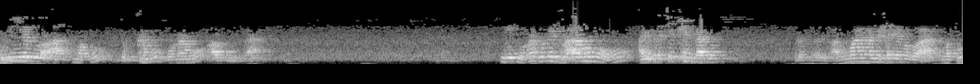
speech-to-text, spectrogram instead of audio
గుణీయకు ఆత్మకు దుఃఖము గుణము అవుతుందా ఈ గుణగుణ భావము అది ప్రత్యక్షం కాదు. ఇప్పుడు అనుమాన విషయము ఆత్మకు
